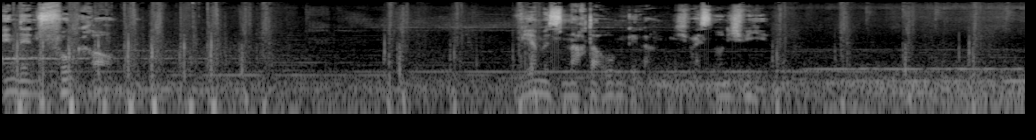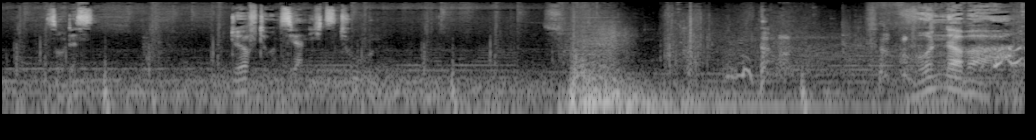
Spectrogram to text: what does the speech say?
in den Funkraum. Wir müssen nach da oben gelangen. Ich weiß nur nicht wie. So, das dürfte uns ja nichts tun. Wunderbar.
